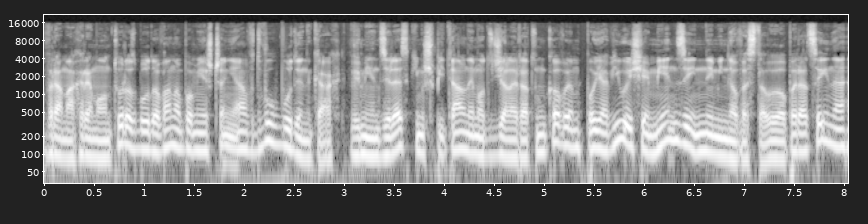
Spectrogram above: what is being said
W ramach remontu rozbudowano pomieszczenia w dwóch budynkach. W Międzyleskim Szpitalnym Oddziale Ratunkowym pojawiły się m.in. nowe stoły operacyjne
